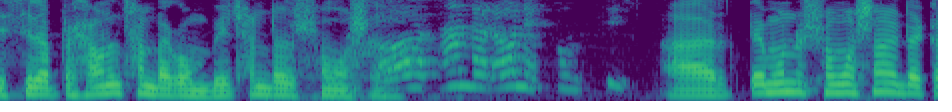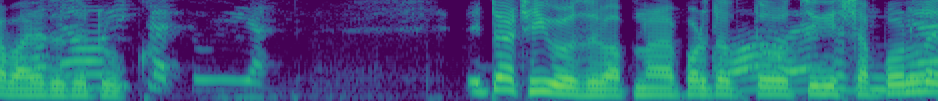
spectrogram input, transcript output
এই সিরাপটা খাওয়ানো ঠান্ডা কমবে ঠান্ডার সমস্যা। আর তেমন সমস্যা না এটা বাইরে যেতে টুক। এটা ঠিক হয়ে যাবে আপনার পর্যাপ্ত চিকিৎসা পড়লে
